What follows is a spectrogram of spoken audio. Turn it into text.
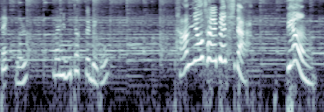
댓글 많이 부탁드리고 다음 영상에 뵙시다. 뿅!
